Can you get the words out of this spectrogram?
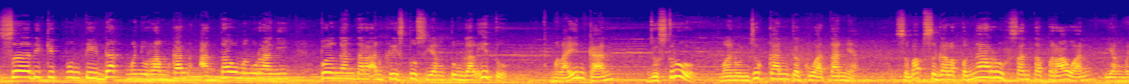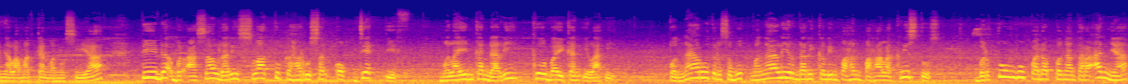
sedikit pun tidak menyuramkan atau mengurangi pengantaraan Kristus yang tunggal itu, melainkan justru menunjukkan kekuatannya. Sebab segala pengaruh Santa Perawan yang menyelamatkan manusia tidak berasal dari suatu keharusan objektif, melainkan dari kebaikan ilahi. Pengaruh tersebut mengalir dari kelimpahan pahala Kristus, bertumbuh pada pengantaraannya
